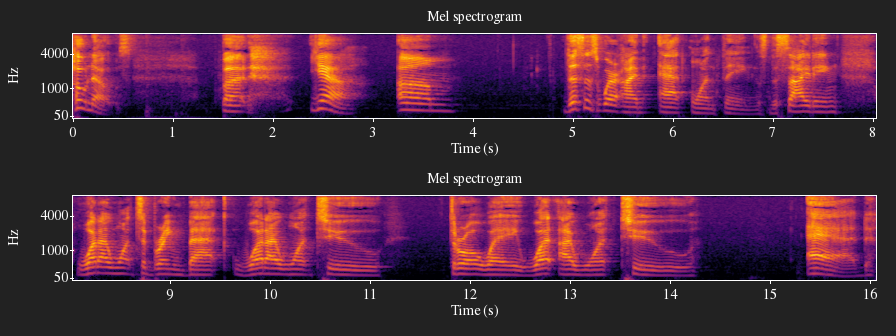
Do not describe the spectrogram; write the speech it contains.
Who knows? But yeah, um, this is where I'm at on things, deciding what I want to bring back, what I want to throw away, what I want to add,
